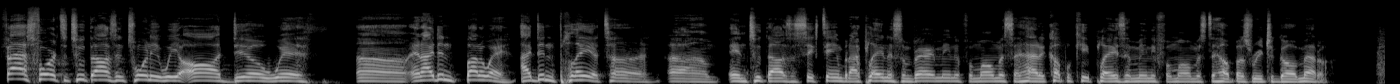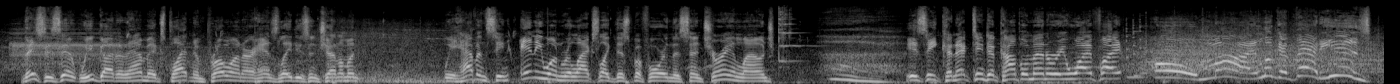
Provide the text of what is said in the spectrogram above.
Fast forward to 2020, we all deal with, uh, and I didn't, by the way, I didn't play a ton um, in 2016, but I played in some very meaningful moments and had a couple key plays and meaningful moments to help us reach a gold medal. This is it. We've got an Amex Platinum Pro on our hands, ladies and gentlemen. We haven't seen anyone relax like this before in the Centurion Lounge. Is he connecting to complimentary Wi Fi? Oh my, look at that, he is!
